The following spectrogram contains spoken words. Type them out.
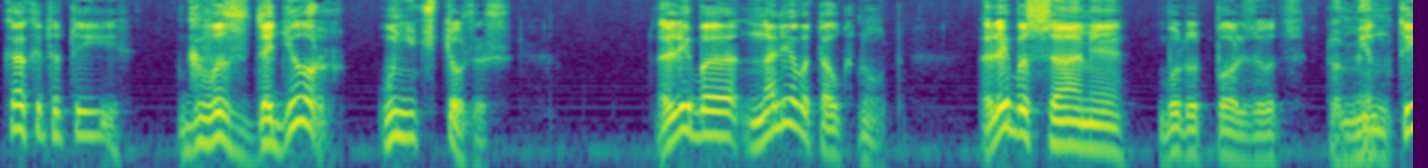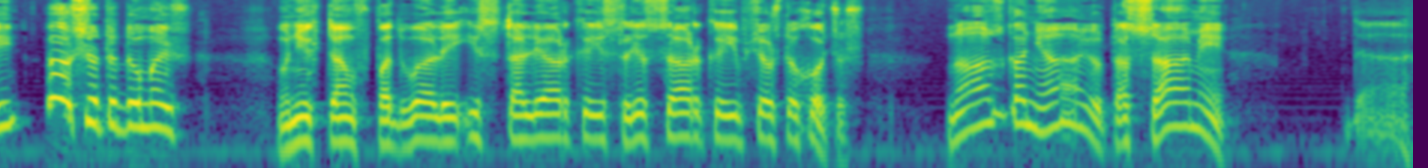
Как это ты гвоздодер уничтожишь? Либо налево толкнут, либо сами будут пользоваться. То менты? А что ты думаешь? У них там в подвале и столярка, и слесарка, и все, что хочешь. Нас гоняют, а сами... Да,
